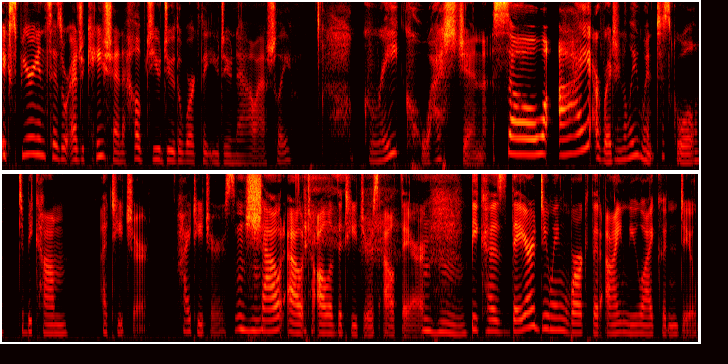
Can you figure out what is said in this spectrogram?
experiences or education helped you do the work that you do now, Ashley? Great question. So, I originally went to school to become a teacher. Hi, teachers. Mm-hmm. Shout out to all of the teachers out there mm-hmm. because they are doing work that I knew I couldn't do.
